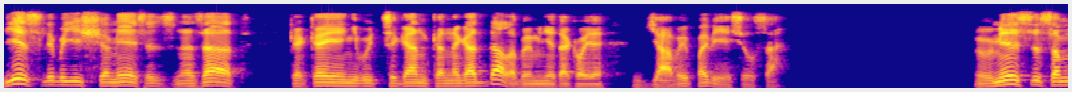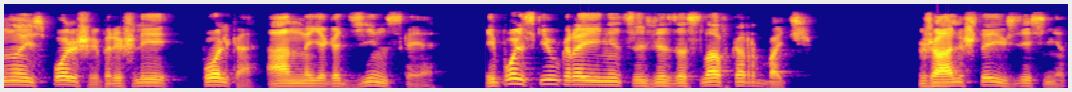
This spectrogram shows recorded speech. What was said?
Если бы еще месяц назад какая-нибудь цыганка нагадала бы мне такое, я бы повесился. Вместе со мной из Польши пришли полька Анна Ягодзинская и польский украинец Звездослав Карбач. Жаль, что их здесь нет.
